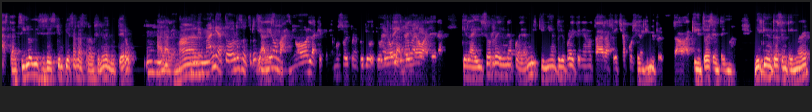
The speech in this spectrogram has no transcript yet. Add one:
hasta el siglo XVI que empiezan las traducciones de Lutero, al alemán. Alemania, a todos los otros y al español, la que tenemos hoy, por ejemplo, yo, yo leo la Reina Valera. que la hizo Reina por allá en 1500, yo por ahí tenía anotada la fecha por si alguien me preguntaba, 569, 1569,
